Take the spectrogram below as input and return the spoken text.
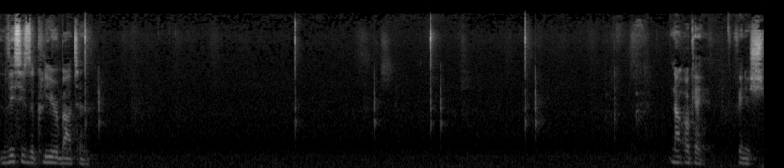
This is the clear button. Now okay. Finish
